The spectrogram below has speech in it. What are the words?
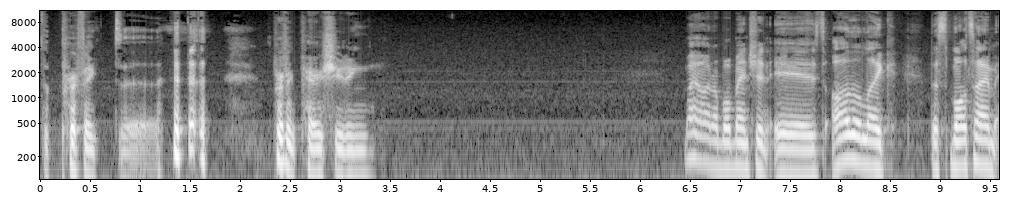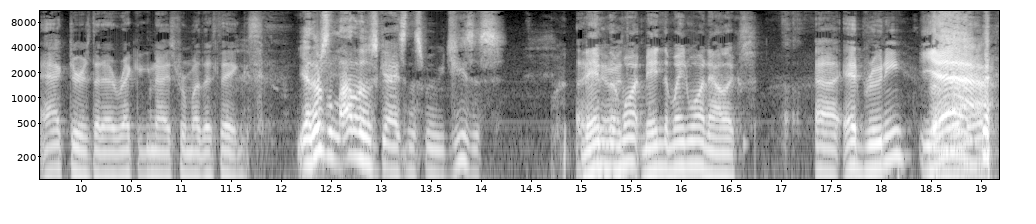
the perfect uh, perfect parachuting. My honorable mention is all the like the small time actors that I recognize from other things. Yeah, there's a lot of those guys in this movie. Jesus. Name there the one. Name the main one, Alex. Uh, Ed Rooney. Yeah.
